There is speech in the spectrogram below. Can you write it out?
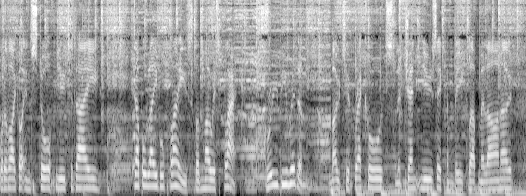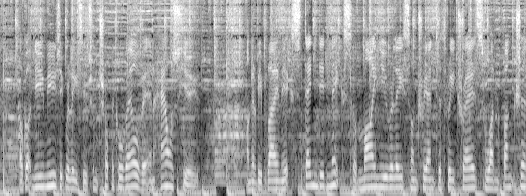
What have I got in store for you today? Double label plays for Mois Black, Groovy Rhythm, Motive Records, Legend Music and B Club Milano. I've got new music releases from Tropical Velvet and House You. I'm going to be playing the extended mix of my new release on Trienta 3 Tres, One Function.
